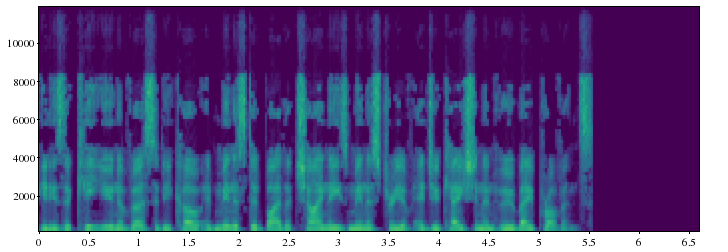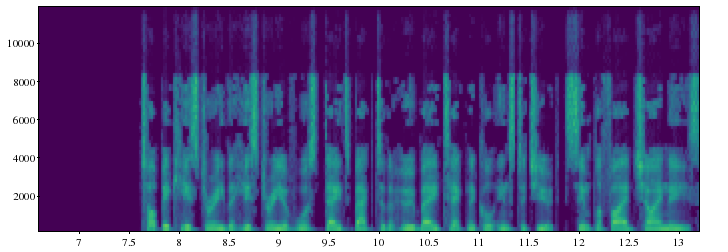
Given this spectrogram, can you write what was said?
It is a key university co-administered by the Chinese Ministry of Education and Hubei Province. Topic history The history of WUST dates back to the Hubei Technical Institute simplified Chinese,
